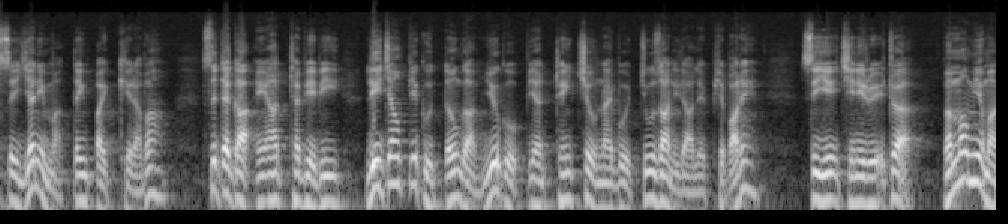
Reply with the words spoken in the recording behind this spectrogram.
20ရက်နေ့မှာတင်ပိုက်ခဲ့တာပါ။စစ်တပ်ကအင်အားထပ်ပြပြီးလီချောင်းပစ်ကူ၃ကမြို့ကိုပြန်ထိန်းချုပ်နိုင်ဖို့ကြိုးစားနေတာလည်းဖြစ်ပါတယ်။ စီးရေးအခြေအနေတွေအတွက်ဗမောက်မြို့မှာ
